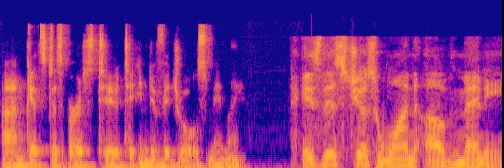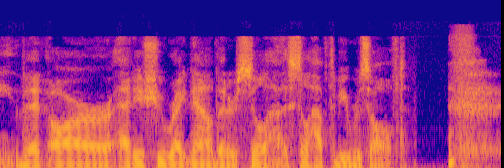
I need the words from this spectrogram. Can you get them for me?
um, gets dispersed to, to individuals mainly. Is this just one of many that are at issue right now that are still still have to be resolved?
